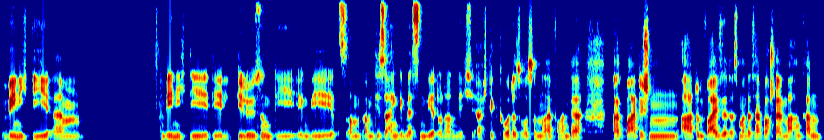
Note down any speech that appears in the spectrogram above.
wenig die, ähm, wenig die, die, die Lösung, die irgendwie jetzt am, am Design gemessen wird oder die Architektur oder sowas, sondern einfach an der pragmatischen Art und Weise, dass man das einfach schnell machen kann,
